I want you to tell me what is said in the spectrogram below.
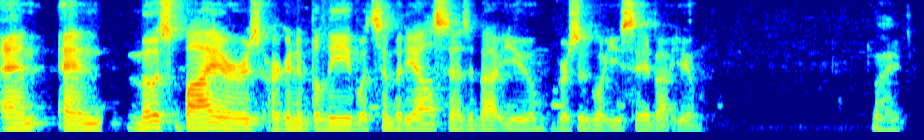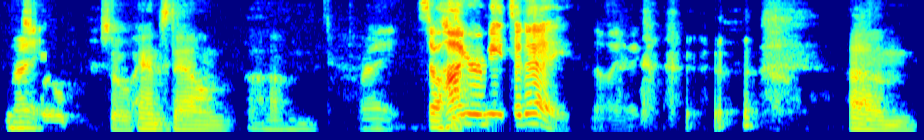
And and most buyers are going to believe what somebody else says about you versus what you say about you. Right. Right. So, so hands down. Um, Right. So hire me today. No, um,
